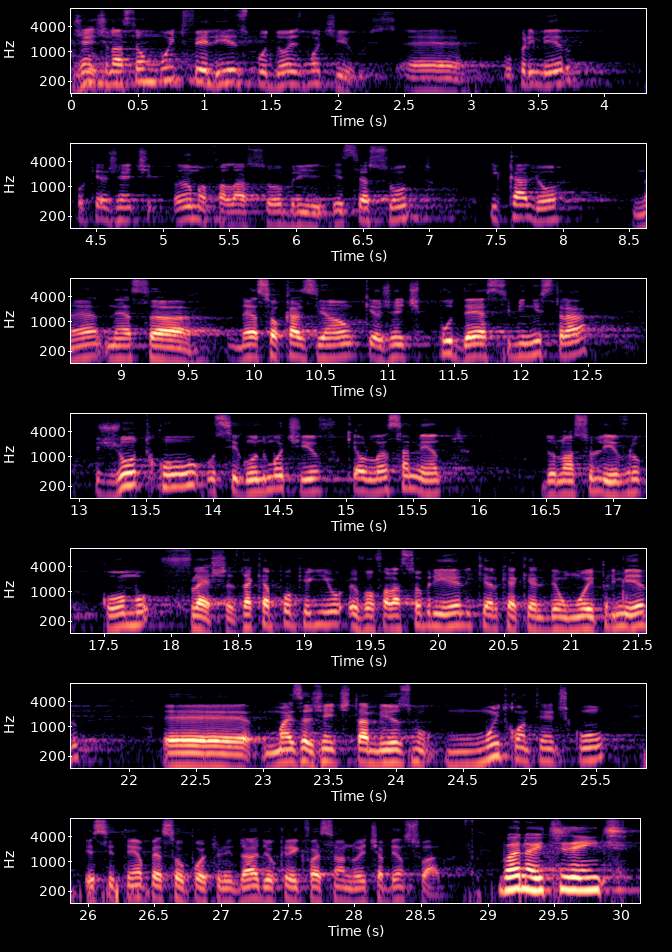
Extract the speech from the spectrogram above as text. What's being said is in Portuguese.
Gente, nós estamos muito felizes por dois motivos. É, o primeiro, porque a gente ama falar sobre esse assunto e calhou né, nessa, nessa ocasião que a gente pudesse ministrar, junto com o segundo motivo, que é o lançamento do nosso livro Como Flechas. Daqui a pouquinho eu vou falar sobre ele, quero que a Kelly dê um oi primeiro, é, mas a gente está mesmo muito contente com esse tempo, essa oportunidade, eu creio que vai ser uma noite abençoada. Boa noite, gente.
